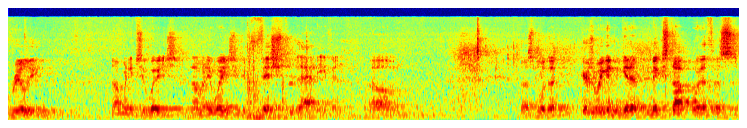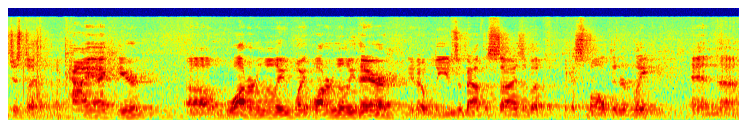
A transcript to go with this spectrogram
really not many two ways, not many ways you can fish through that even. Um, that's what the, here's what we can get it mixed up with. This is just a, a kayak here. Uh, water lily, white water lily there, you know, leaves about the size of a, like a small dinner plate, and uh,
